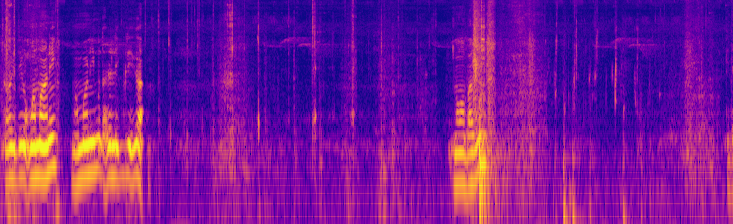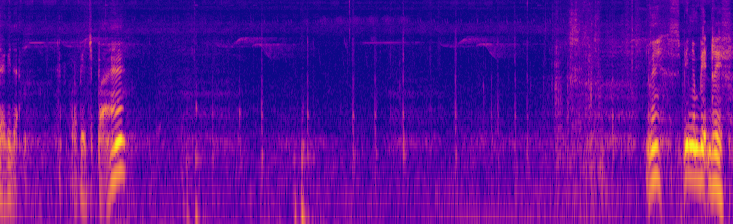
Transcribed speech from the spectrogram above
Kalau kita tengok mama ni, mama ni pun tak ada lip grip juga. Mama baru. Kejap, kejap. Aku ambil cepat eh. Eh, spin a bit drift.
